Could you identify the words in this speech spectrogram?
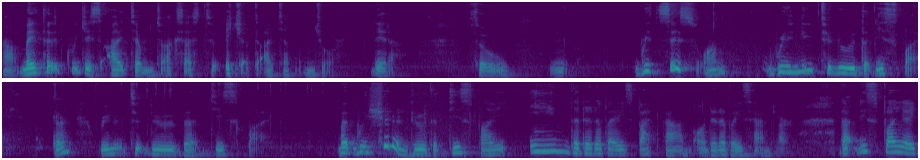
uh, method which is item to access to each of the item in your data. So mm, with this one we need to do the display okay? We need to do the display. But we shouldn't do the display in the database backend or database handler. That display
